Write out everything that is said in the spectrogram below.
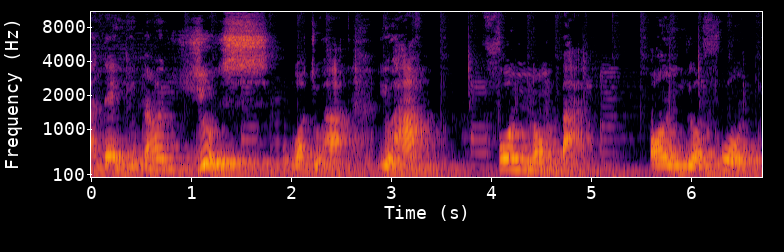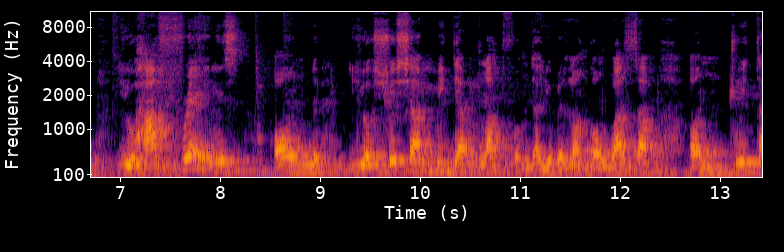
and then you now use what you have. You have phone number on your phone. You have friends on your social media platform that you belong on WhatsApp, on Twitter,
